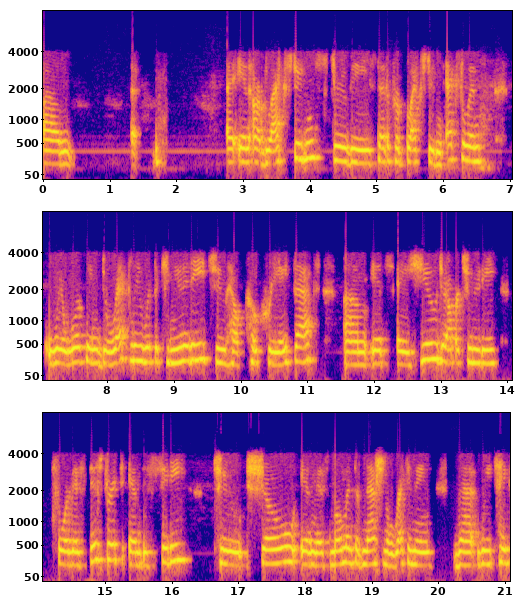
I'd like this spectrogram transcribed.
um, uh, in our Black students through the Center for Black Student Excellence. We're working directly with the community to help co-create that. Um, it's a huge opportunity for this district and this city to show in this moment of national reckoning that we take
